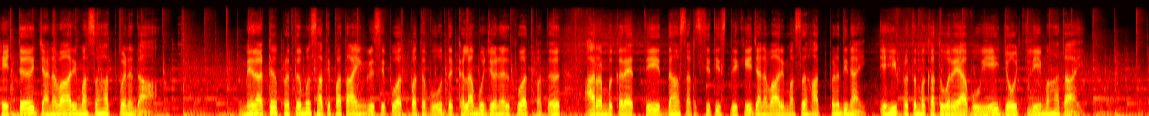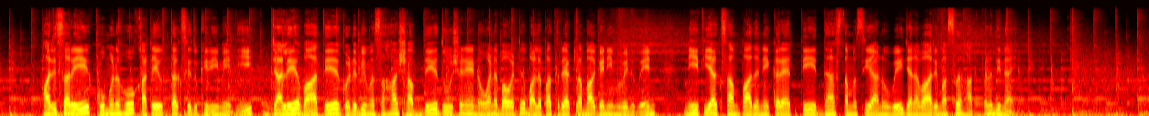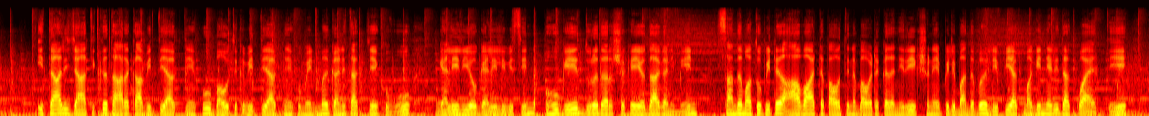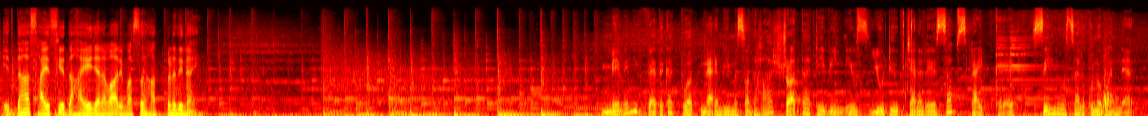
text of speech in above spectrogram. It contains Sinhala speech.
හෙට ජනවාරි මසහත් වනදා. මෙරට ප්‍රථම සතිපතා ඉංග්‍රිසි පුවත්පත වූ ද කළම්බු ජනල් පුවත්පත ආරම්භ කර ඇත්තේ ඉදදා සටසි තිස් දෙකේ ජනවාරි මස හත්වන දිනයි. එහි ප්‍රථම කතුවරයා වූයේ ජෝජ් ලී මහතායි. පරිසරයේ කුමන හෝ කටයුත්තක් සිදු කිරීමේදී ජලය වාතය ගොඩබිම සහ ශබ්දය දූෂණය නොවන බවට බලපත්‍රයක් ලබා ගැනීම වෙනුවෙන් නීතියක් සම්පාධනය කර ඇත්තේ ඉදහස් තමසය අනුවේ ජනවාරි මස හත්වන දිනයි. ඉතාලි ජාතික තාරකා විද්‍යාඥයකු භෞතික විද්‍යාඥයකු මෙන්ම ගනිතක්ඥයකු වූ ගැලිලියෝ ගැලිලි විසින් ඔහුගේ දුරදර්ශකය යොදා ගනිමින් සඳ මතුපිට ආවාට පවතින බවට කළ නිරීක්ෂණය පිළිබඳව ලිපියක් මගින් එලි දක්වා ඇත්තේ එදදා සයිසිය දහයේ ජනවාරි මස හත්වන දිනයි. මෙවැනි වැදගත්පුවත් නැරඹීම සඳහා ශ්‍රද්ධා TV නිවස් YouTube චැනලය සබස්ක්‍රයිබ් කර සීනුව සලකුණ වන්න.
